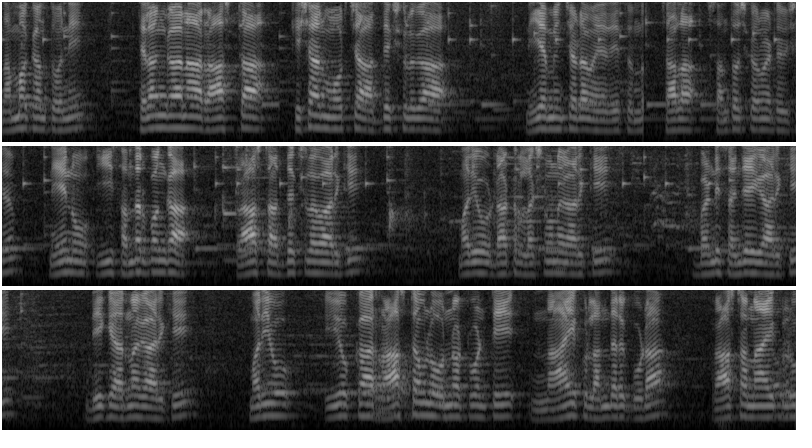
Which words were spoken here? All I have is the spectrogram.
నమ్మకంతో తెలంగాణ రాష్ట్ర కిసాన్ మోర్చా అధ్యక్షులుగా నియమించడం ఏదైతుందో చాలా సంతోషకరమైన విషయం. నేను ఈ సందర్భంగా రాష్ట్ర అధ్యక్షుల వారికి మరియు డాక్టర్ లక్ష్మణ గారికి బండి సంజయ్ గారికి డికే అర్ణ గారికి మరియు ఈ యొక్క రాష్ట్రంలో ఉన్నటువంటి నాయకులందరికీ కూడా రాష్ట్ర నాయకులు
